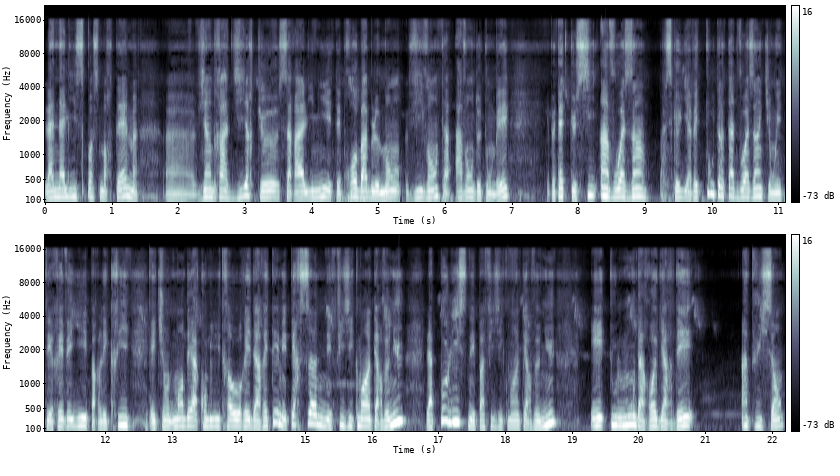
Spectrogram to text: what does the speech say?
L'analyse post-mortem euh, viendra dire que Sarah Halimi était probablement vivante avant de tomber. Et peut-être que si un voisin, parce qu'il y avait tout un tas de voisins qui ont été réveillés par les cris et qui ont demandé à Combini Traoré d'arrêter, mais personne n'est physiquement intervenu, la police n'est pas physiquement intervenue, et tout le monde a regardé impuissant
